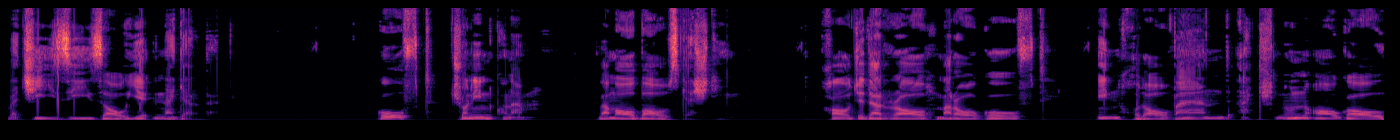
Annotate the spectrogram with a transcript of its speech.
و چیزی ضایع نگردد. گفت چنین کنم و ما بازگشتیم. خواجه در راه مرا گفت این خداوند اکنون آگاه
